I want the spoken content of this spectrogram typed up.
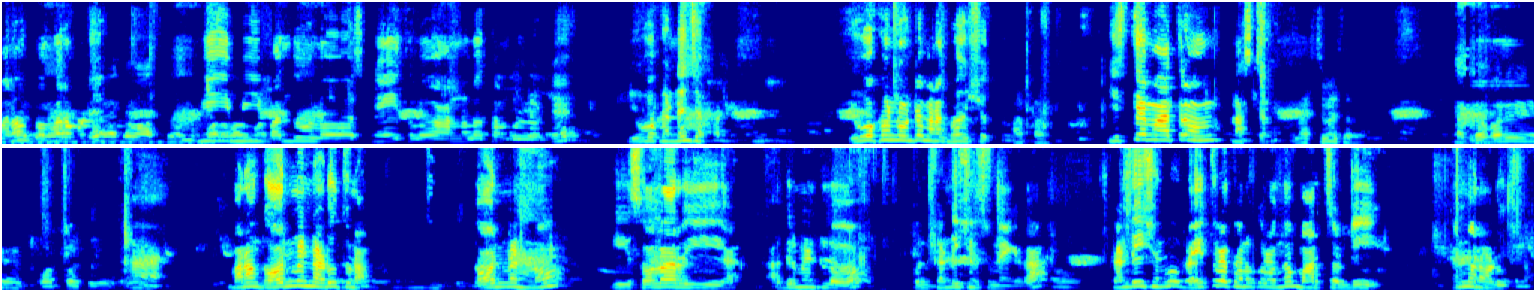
మనం తొందరపడి మీ మీ బంధువులు స్నేహితులు అన్నలు తమ్ముళ్ళు ఉంటే ఇవ్వకండి అని చెప్పండి. ఇవ్వకుండా ఉంటే మనకు భవిష్యత్తు. ఇస్తే మాత్రం నష్టం నష్టమే సార్ ఆ, మనం గవర్నమెంట్ అడుగుతున్నాం. గవర్నమెంట్ను ఈ సోలార్ ఈ అగ్రిమెంట్లో కొన్ని కండిషన్స్ ఉన్నాయి కదా. కండిషన్లు రైతులకు అనుకూలంగా మార్చండి అని మనం అడుగుతున్నాం.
